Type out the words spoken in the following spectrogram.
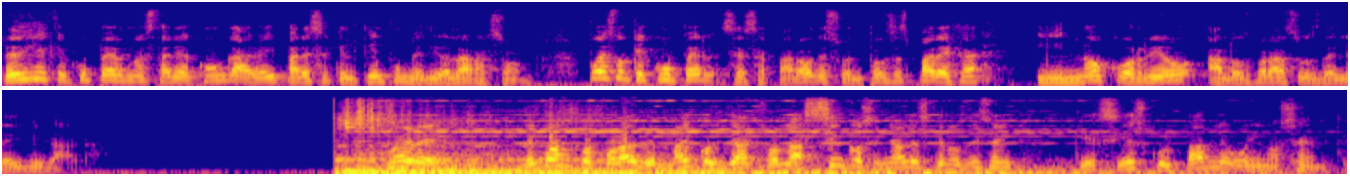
Pero dije que Cooper no estaría con Gaga y parece que el tiempo me dio la razón, puesto que Cooper se separó de su entonces pareja y no corrió a los brazos de Lady Gaga. 9. Lenguaje corporal de Michael Jackson, las cinco señales que nos dicen que si es culpable o inocente.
